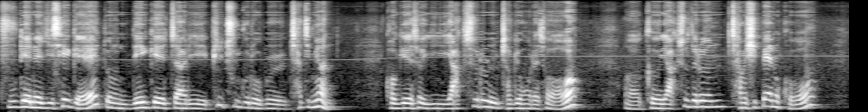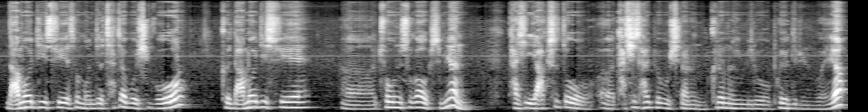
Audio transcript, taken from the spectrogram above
두 개 내지 세 개 또는 네 개짜리 필출 그룹을 찾으면 거기에서 이 약수를 적용을 해서 어, 그 약수들은 잠시 빼놓고 나머지 수에서 먼저 찾아보시고 그 나머지 수에 어, 좋은 수가 없으면 다시 약수도 어, 다시 살펴보시라는 그런 의미로 보여드리는 거예요.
